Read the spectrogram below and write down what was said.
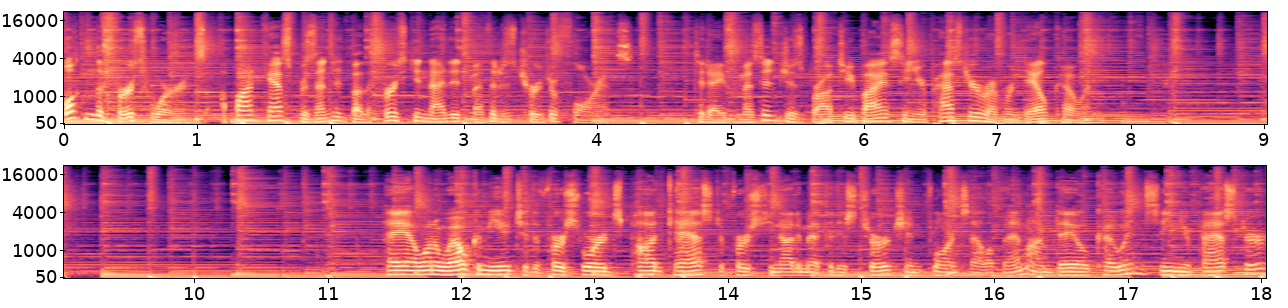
Welcome to First Words, a podcast presented by the First United Methodist Church of Florence. Today's message is brought to you by Senior Pastor Reverend Dale Cohen. Hey, I want to welcome you to the First Words podcast of First United Methodist Church in Florence, Alabama. I'm Dale Cohen, Senior Pastor,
